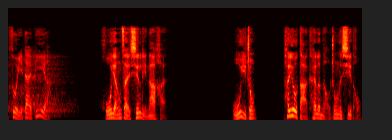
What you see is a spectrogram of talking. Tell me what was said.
坐以待毙啊！胡杨在心里呐喊。无意中，他又打开了脑中的系统，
